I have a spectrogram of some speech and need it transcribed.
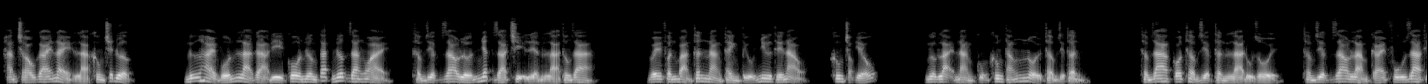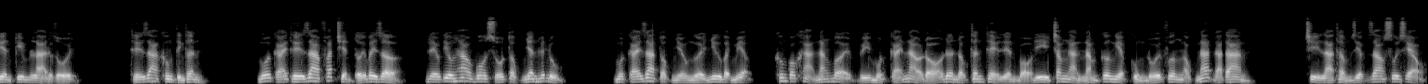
hắn cháu gái này là không chết được. Nữ hải vốn là gả đi cô nương tắt nước ra ngoài, thẩm diệp giao lớn nhất giá trị liền là thông gia. Về phần bản thân nàng thành tựu như thế nào, không trọng yếu. Ngược lại nàng cũng không thắng nổi thẩm diệp thần. Thẩm ra có thẩm diệp thần là đủ rồi, thẩm diệp giao làm cái phú gia thiên kim là được rồi. Thế gia không tình thân. Mỗi cái thế gia phát triển tới bây giờ, đều tiêu hao vô số tộc nhân huyết đủ. Một cái gia tộc nhiều người như vậy miệng, không có khả năng bởi vì một cái nào đó đơn độc thân thể liền bỏ đi trăm ngàn năm cơ nghiệp cùng đối phương ngọc nát đá tan chỉ là thẩm diệp giao xui xẻo,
